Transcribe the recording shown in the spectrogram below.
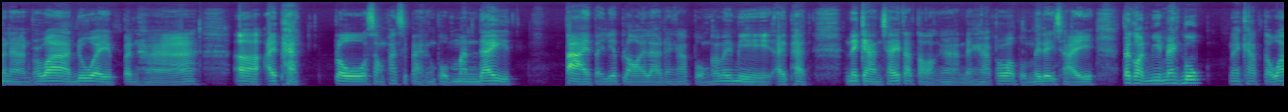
มานาน เพราะว่าด้วยปัญหา iPad Pro 2018 ของผมมันได้ตายไปเรียบร้อยแล้วนะครับ ผมก็ไม่มี iPad ในการใช้ตัดต่องานนะครับ เพราะว่าผมไม่ได้ใช้แต่ก่อนมี MacBook นะครับแต่ว่า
